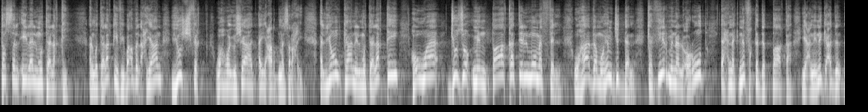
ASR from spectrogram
تصل إلى المتلقي؟ المتلقي في بعض الأحيان يشفق وهو يشاهد أي عرض مسرحي. اليوم كان المتلقي هو جزء من طاقة الممثل وهذا مهم جدا. كثير من العروض إحنا نفقد الطاقة. يعني نقعد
